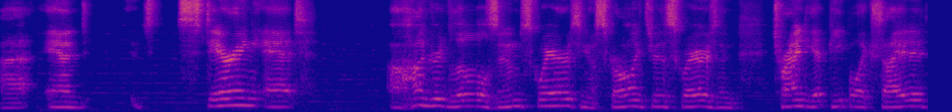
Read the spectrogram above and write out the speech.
uh, and staring at a hundred little Zoom squares. You know, scrolling through the squares and trying to get people excited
